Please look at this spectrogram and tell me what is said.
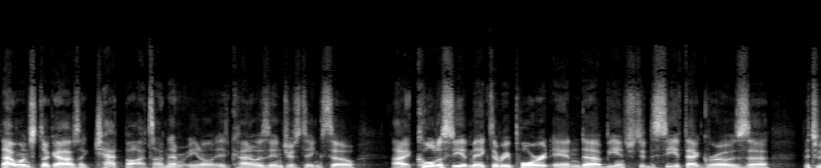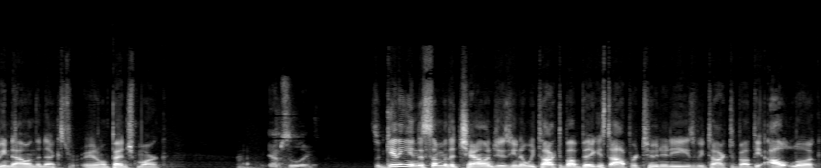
that one stuck out. I was like chatbots. I never, you know, it kind of was interesting. So, all right, cool to see it make the report, and uh, be interested to see if that grows uh, between now and the next, you know, benchmark. Absolutely. So, getting into some of the challenges, you know, we talked about biggest opportunities, we talked about the outlook.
